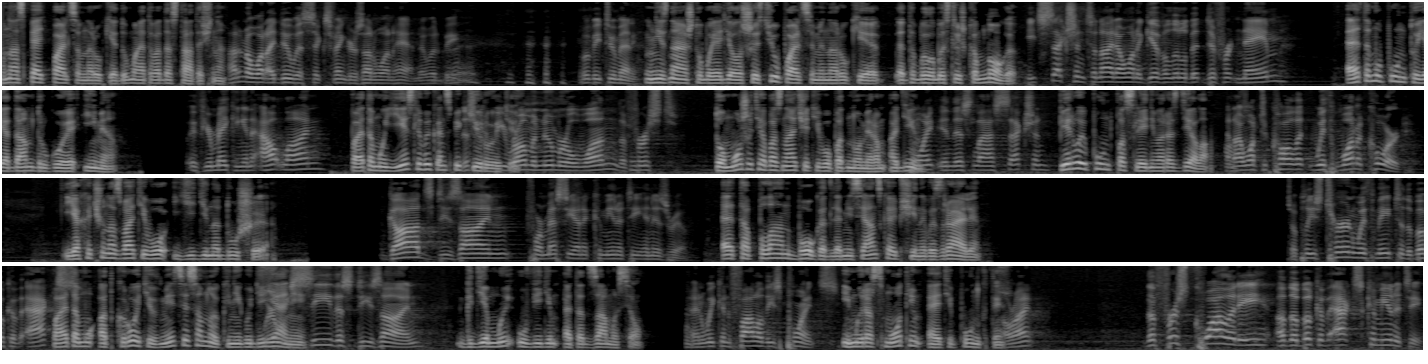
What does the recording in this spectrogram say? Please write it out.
У нас пять пальцев на руке. Думаю, этого достаточно. Не знаю, что бы я делал с шестью пальцами на руке. Это было бы слишком много. Этому пункту я дам другое имя. Поэтому, если вы конспектируете, То можете обозначить его под номером один. point in this last section. Первый пункт последнего раздела. Я хочу назвать его «Единодушие». Это план Бога для мессианской общины в Израиле. Поэтому откройте вместе со мной книгу Деяний, где мы увидим этот замысел. И мы рассмотрим эти пункты.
